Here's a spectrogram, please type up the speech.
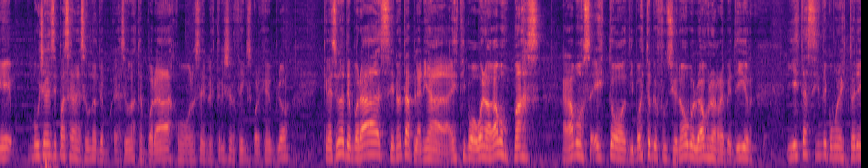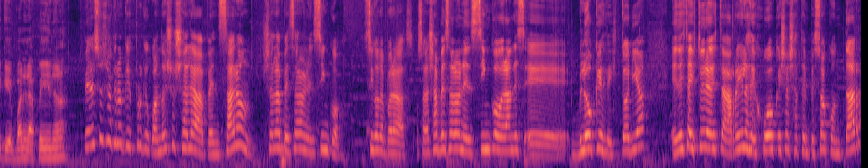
Que muchas veces pasa en, segunda las segundas temporadas, como no sé, en Stranger Things, por ejemplo, que la segunda temporada se nota planeada. Es tipo, bueno, hagamos más, hagamos esto, tipo, esto que funcionó, volvámoslo a repetir. Y esta se siente como una historia que vale la pena. Pero eso yo creo que es porque cuando ellos ya la pensaron, ya la pensaron en cinco, cinco temporadas. O sea, ya pensaron en cinco grandes eh, bloques de historia. En esta historia de estas reglas de juego que ella ya te empezó a contar,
